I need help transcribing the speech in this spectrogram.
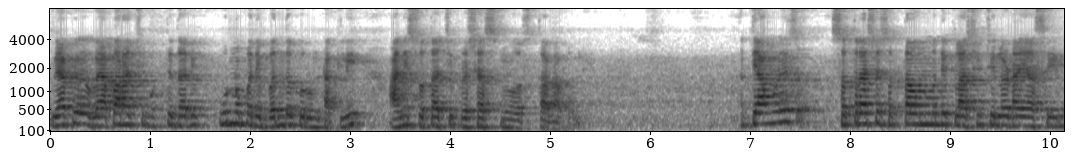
व्याप व्यापाराची मक्तेदारी पूर्णपणे बंद करून टाकली आणि स्वतःची प्रशासन व्यवस्था राबवली. त्यामुळेच सतराशे सत्तावन्नमध्ये प्लासीची लढाई असेल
